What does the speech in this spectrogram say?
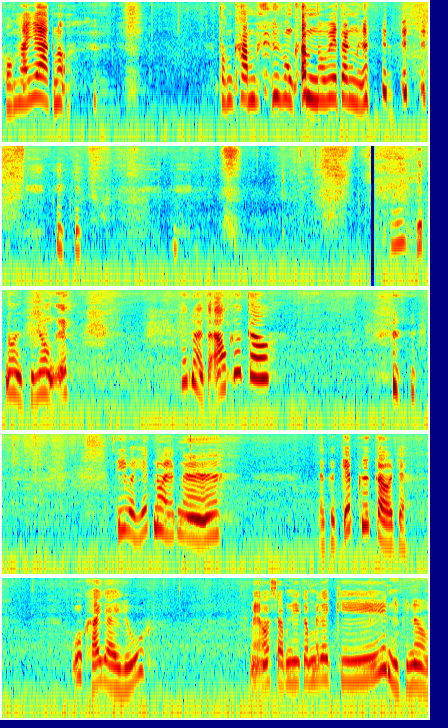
ของหายากเนาะทองคำทองคำโนเวทางเหนือเฮ็ดหน่อยพี่น้องเอ้ยเฮ็ดหน่อยก็เอาคือเก่าที่ว่าเฮ็ดหน่อยนักหนาแต่ก็เก็บคือเก่าจ้ะโอ้ขาใหญ่อยู่ ไม่เอาซ้ำนี้ก็ไม่ได้กินนี่พี่น้อง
